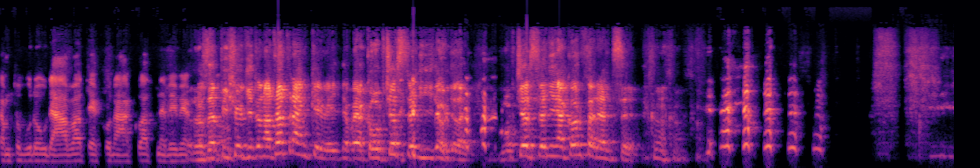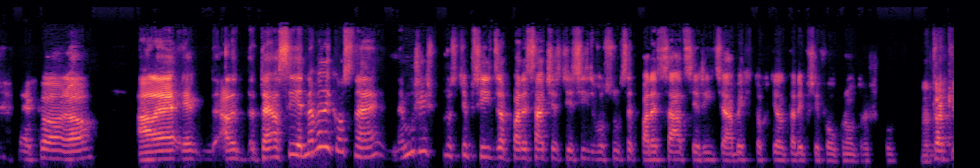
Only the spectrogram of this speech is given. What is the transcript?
kam to budou dávat jako náklad, nevím. Jak Rozepíšou ti to na Tatranky, víš? nebo jako občerstvení to udělají. Občerstvení na konferenci. jako, no. Ale, ale to je asi jedna velikost, ne? Nemůžeš prostě přijít za 56 850 si říct, já bych to chtěl tady přifouknout trošku. No tak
